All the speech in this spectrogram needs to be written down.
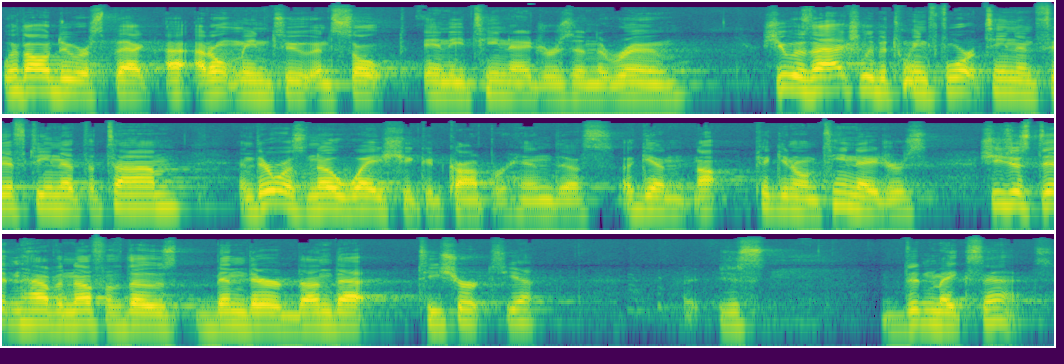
with all due respect, I don't mean to insult any teenagers in the room. She was actually between 14 and 15 at the time, and there was no way she could comprehend this. Again, not picking on teenagers. She just didn't have enough of those been there, done that t shirts yet. It just didn't make sense.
